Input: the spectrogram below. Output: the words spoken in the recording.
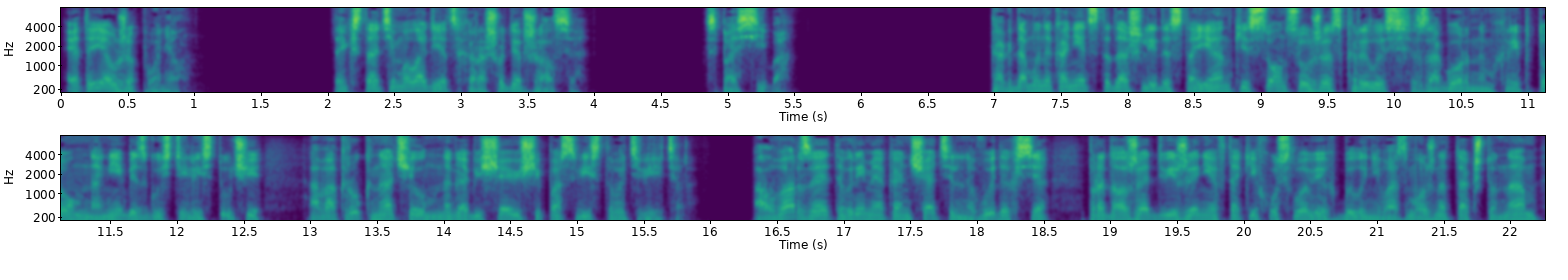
Это я уже понял. Ты, кстати, молодец, хорошо держался. Спасибо. Когда мы наконец-то дошли до стоянки, солнце уже скрылось за горным хребтом, на небе сгустились тучи, а вокруг начал многообещающий посвистывать ветер. Алвар за это время окончательно выдохся, продолжать движение в таких условиях было невозможно, так что нам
